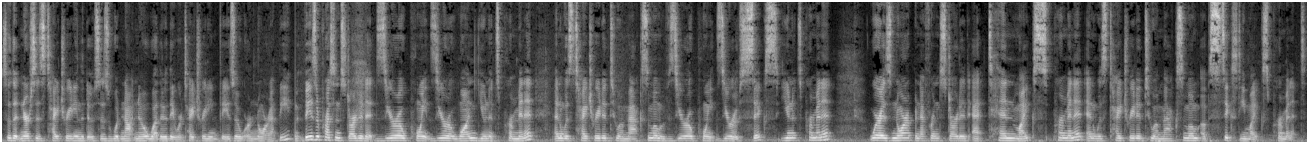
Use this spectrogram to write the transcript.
so that nurses titrating the doses would not know whether they were titrating vaso or norepi. Vasopressin started at 0.01 units per minute and was titrated to a maximum of 0.06 units per minute. Whereas norepinephrine started at 10 mics per minute and was titrated to a maximum of 60 mics per minute.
